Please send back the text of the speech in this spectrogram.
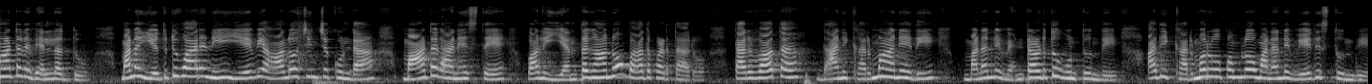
మాటలు వెళ్ళొద్దు. మన ఎదుటివారిని ఏవి ఆలోచించకుండా మాటలు అనేస్తే వాళ్ళు ఎంతగానో బాధపడతారు. తర్వాత దాని కర్మ అనేది మనల్ని వెంటాడుతూ ఉంటుంది. అది కర్మ రూపంలో మనల్ని వేధిస్తుంది.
